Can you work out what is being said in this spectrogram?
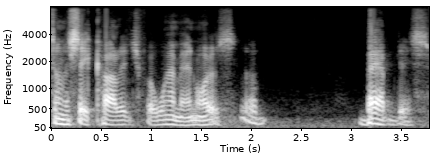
Tennessee College for Women was a Baptist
